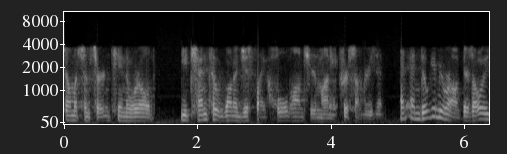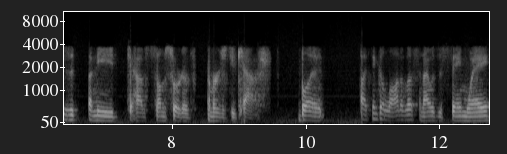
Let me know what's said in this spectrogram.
so much uncertainty in the world, you tend to want to just like hold on to your money for some reason. And, and don't get me wrong, there's always a, a need to have some sort of emergency cash. But I think a lot of us, and I was the same way,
